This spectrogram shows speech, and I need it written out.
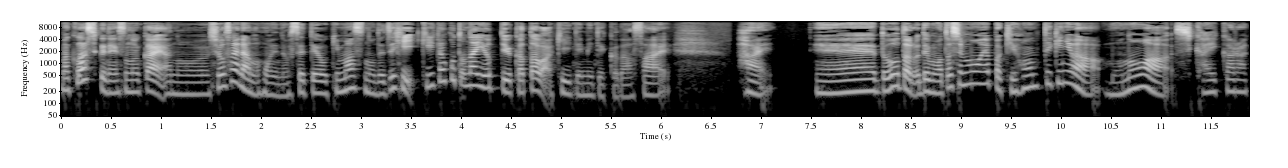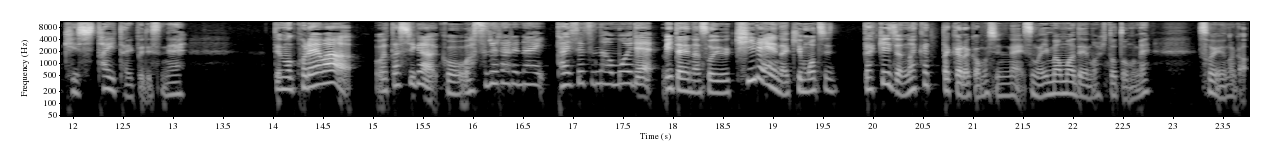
まあ、詳しくね、その回、あの、詳細欄の方に載せておきますので、ぜひ聞いたことないよっていう方は聞いてみてください。はい。えー、どうだろう。でも私もやっぱ基本的には物は視界から消したいタイプですね。でもこれは私がこう忘れられない大切な思い出みたいなそういう綺麗な気持ちだけじゃなかったからかもしれない。その今までの人とのね、そういうのが。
